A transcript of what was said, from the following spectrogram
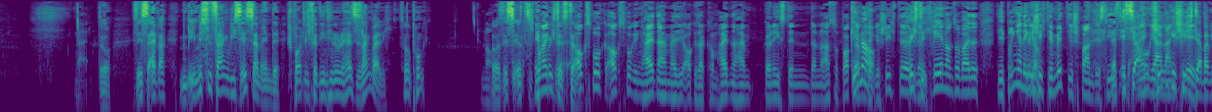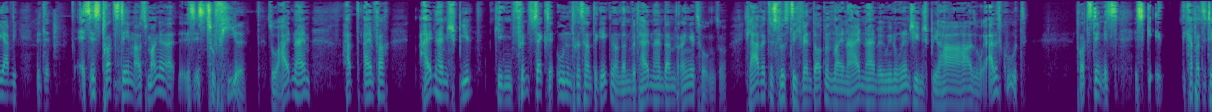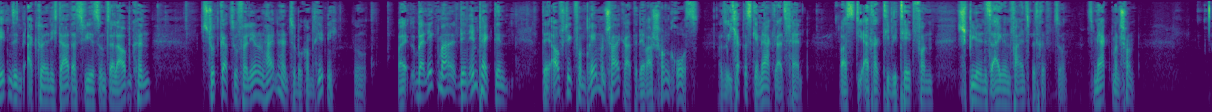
Nein. So. Es ist einfach, wir müssen sagen, wie es ist am Ende. Sportlich verdient hin und her, es ist langweilig. So, Punkt. Genau. So, es ist, jetzt Ich meine, mich das da. Augsburg, Augsburg gegen Heidenheim hätte ich auch gesagt, komm, Heidenheim gönn ich's den, dann hast du Bock Genau. mit der Geschichte, mit Richtig. dem Trainer und so weiter. Die bringen eine Genau. Geschichte mit, die spannend ist. Die Das ist ja auch okay, die Geschichte, trägt. aber wir haben, es ist trotzdem aus Mangel, es ist zu viel. So, Heidenheim hat einfach, Heidenheim spielt gegen fünf, sechs uninteressante Gegner und dann wird Heidenheim damit reingezogen, so. Klar wird es lustig, wenn Dortmund mal in Heidenheim irgendwie ein Unentschieden spielt, haha, so, alles gut. Trotzdem ist, es, die Kapazitäten sind aktuell nicht da, dass wir es uns erlauben können, Stuttgart zu verlieren und Heidenheim zu bekommen. Das geht nicht. So. Weil überleg mal den Impact, den der Aufstieg von Bremen und Schalke hatte, der war schon groß. Also ich habe das gemerkt als Fan, was die Attraktivität von Spielen des eigenen Vereins betrifft. So, das merkt man schon.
